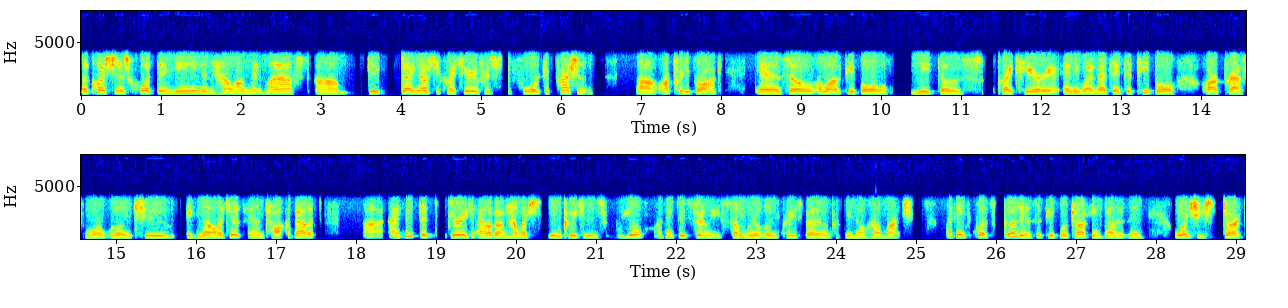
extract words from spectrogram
The question is what they mean and how long they last. Um, the diagnostic criteria for for depression uh, are pretty broad. And so a lot of people meet those criteria anyway. And I think that people are perhaps more willing to acknowledge it and talk about it. Uh, I think the jury's out on how much the increase is real. I think there's certainly some real increase, but I don't think we know how much. I think what's good is that people are talking about it, and once you start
